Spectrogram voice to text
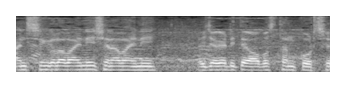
আইনশৃঙ্খলা বাহিনী, সেনাবাহিনী এই জায়গাটিতে অবস্থান করছে।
